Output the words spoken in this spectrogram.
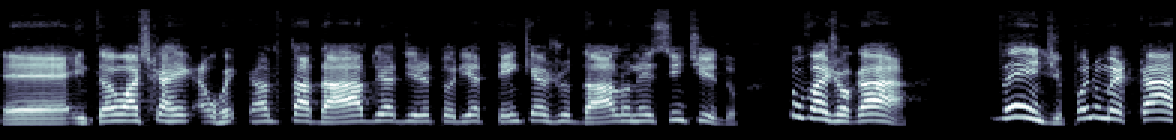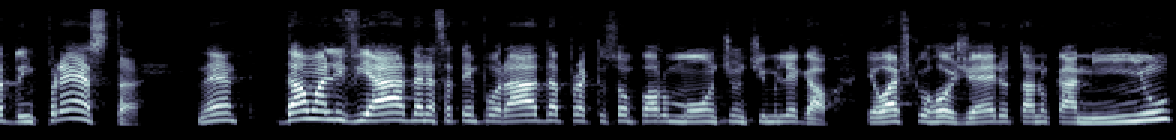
É, então, eu acho que a, o recado está dado e a diretoria tem que ajudá-lo nesse sentido. Não vai jogar? Vende, põe no mercado, empresta, né? Dá uma aliviada nessa temporada para que o São Paulo monte um time legal. Eu acho que o Rogério está no caminho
